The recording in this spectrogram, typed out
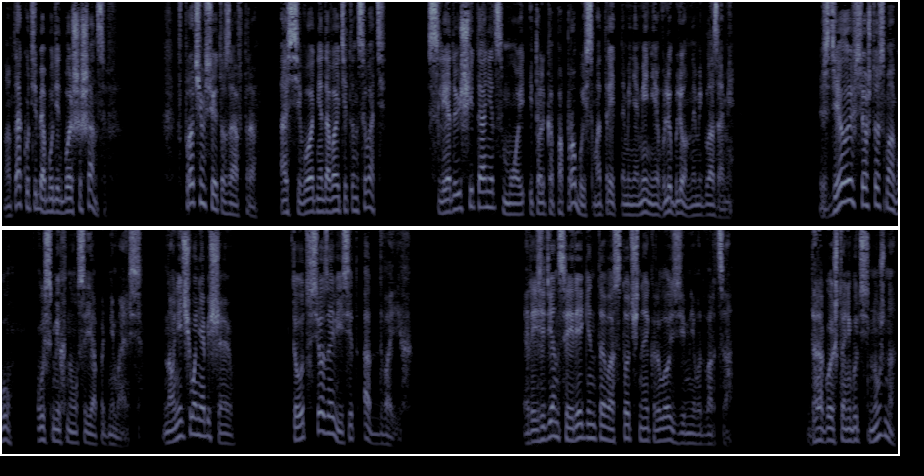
Но так у тебя будет больше шансов. Впрочем, все это завтра. А сегодня давайте танцевать. Следующий танец мой, и только попробуй смотреть на меня менее влюбленными глазами. «Сделаю все, что смогу», — усмехнулся я, поднимаясь. «Но ничего не обещаю. Тут все зависит от двоих». Резиденция регента — восточное крыло Зимнего дворца. «Дорогой, что-нибудь нужно?»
